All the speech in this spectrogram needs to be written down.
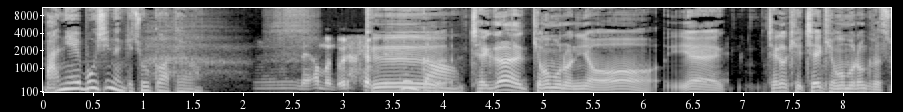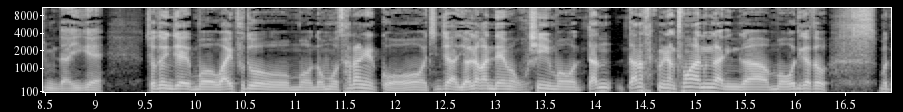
많이 해보시는 게 좋을 것 같아요. 음, 네, 한번 노력해 그, 그러니까. 제가 경험으로는요, 예, 제가, 게- 제 경험으로는 그렇습니다. 이게, 저도 이제 뭐 와이프도 뭐 너무 사랑했고, 진짜 연락 안 되면 혹시 뭐 딴, 다른 사람이랑 통화하는 거 아닌가, 뭐 어디 가서 뭐,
